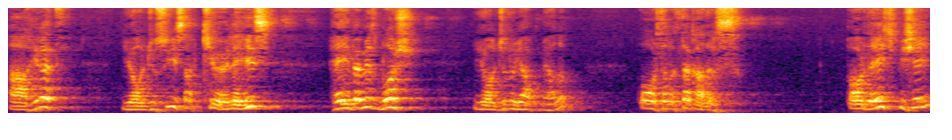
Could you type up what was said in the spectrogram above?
ahiret yolcusuysak ki öyleyiz. Heybemiz boş yolculuk yapmayalım. Ortalıkta kalırız. Orada hiçbir şey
